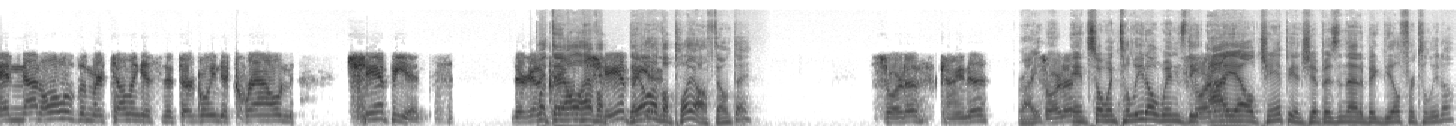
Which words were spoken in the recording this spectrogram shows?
And not all of them are telling us that they're going to crown champions. They're going to. But they all have a champions. they all have a playoff, don't they? Sort of, kind of. Right. Sorta. And so when Toledo wins the Sorta. IL championship, isn't that a big deal for Toledo?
